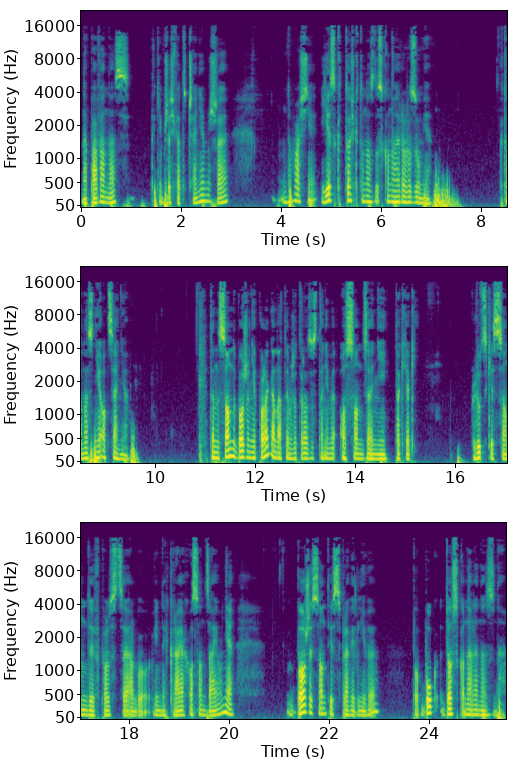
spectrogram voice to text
napawa nas takim przeświadczeniem, że no właśnie, jest ktoś, kto nas doskonale rozumie, kto nas nie ocenia. Ten sąd Boży nie polega na tym, że teraz zostaniemy osądzeni, tak jak ludzkie sądy w Polsce albo w innych krajach osądzają. Nie. Boży sąd jest sprawiedliwy, bo Bóg doskonale nas zna.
